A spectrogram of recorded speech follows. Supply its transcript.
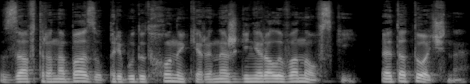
Завтра на базу прибудут хонекер и наш генерал Ивановский. Это точно.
